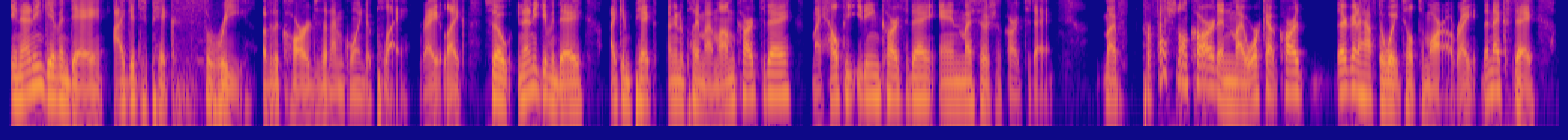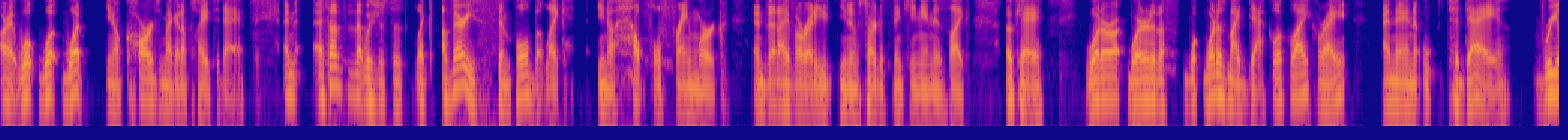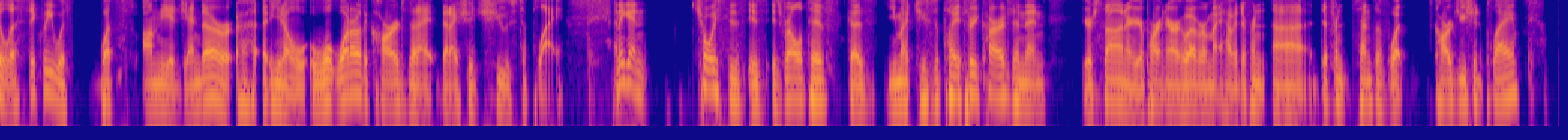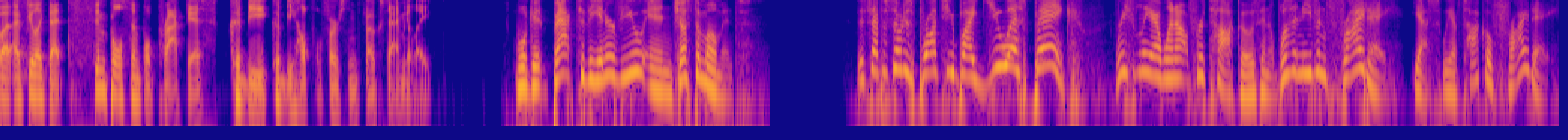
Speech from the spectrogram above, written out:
in any given day, I get to pick three of the cards that I'm going to play, right? Like, so in any given day, I can pick, I'm going to play my mom card today, my healthy eating card today, and my social card today. My professional card and my workout card, they're going to have to wait till tomorrow, right? The next day, all right, what, what, what, you know, cards am I going to play today? And I thought that that was just a, like a very simple, but like, you know, helpful framework. And that I've already, you know, started thinking in is like, okay, what are, what are the, what, what does my deck look like, right? and then today realistically with what's on the agenda or you know what, what are the cards that i that i should choose to play and again choice is is, is relative because you might choose to play three cards and then your son or your partner or whoever might have a different uh different sense of what cards you should play. But i feel like that simple simple practice could be could be helpful for some folks to emulate. We'll get back to the interview in just a moment. This episode is brought to you by us bank. Recently, I went out for tacos and it wasn't even Friday. Yes, we have Taco Friday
